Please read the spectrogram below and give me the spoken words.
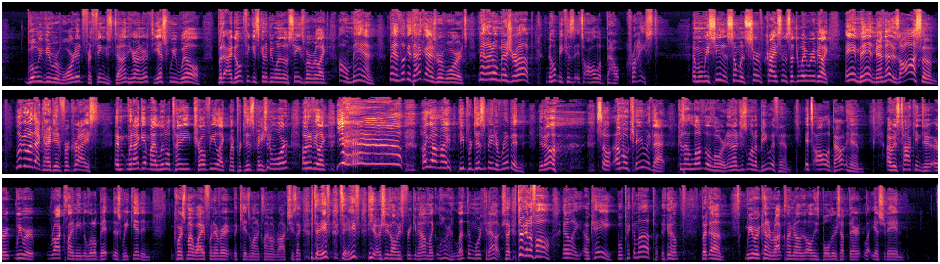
will we be rewarded for things done here on earth? Yes we will but I don't think it's going to be one of those things where we're like, oh man, man, look at that guy's rewards. Man, I don't measure up. No, because it's all about Christ. And when we see that someone served Christ in such a way, we're going to be like, amen, man, that is awesome. Look at what that guy did for Christ. And when I get my little tiny trophy, like my participation award, I'm going to be like, yeah, I got my he participated ribbon, you know? so I'm okay with that because I love the Lord and I just want to be with Him. It's all about Him. I was talking to, or we were rock climbing a little bit this weekend, and of course, my wife, whenever the kids want to climb on rocks, she's like, Dave, Dave, you know, she's always freaking out. I'm like, Laura, let them work it out. She's like, they're going to fall. And I'm like, okay, we'll pick them up, you know. But um, we were kind of rock climbing on all these boulders up there yesterday, and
